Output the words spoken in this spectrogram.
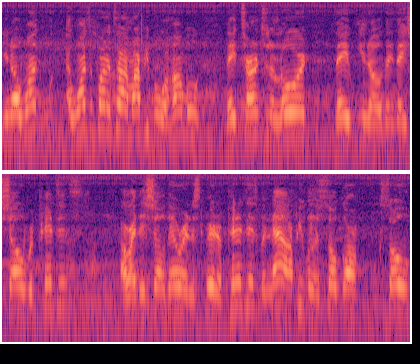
You know, once once upon a time our people were humble. They turned to the Lord. They, you know, they, they showed repentance. All right, they showed they were in the spirit of penitence, but now our people are so gone so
